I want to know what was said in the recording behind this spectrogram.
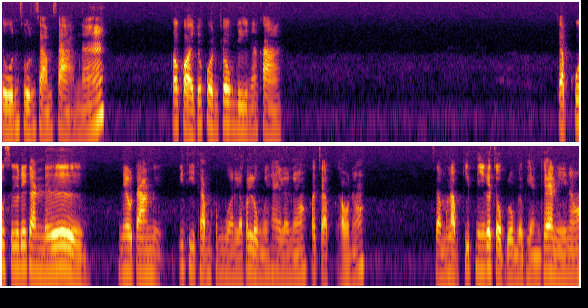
ศูนย์ศูนย์สามสามนะ ก็ขอให้ทุกคนโชคดีนะคะ จับคู่ซื้อด้วยกันเนอแนวทางนี่วิธีทำคำนวณเราก็ลงไว้ให้แล้วเนาะก็จับเอาเนาะสำหรับคลิปนี้ก็จบลงแต่เพียงแค่นี้เนาะ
